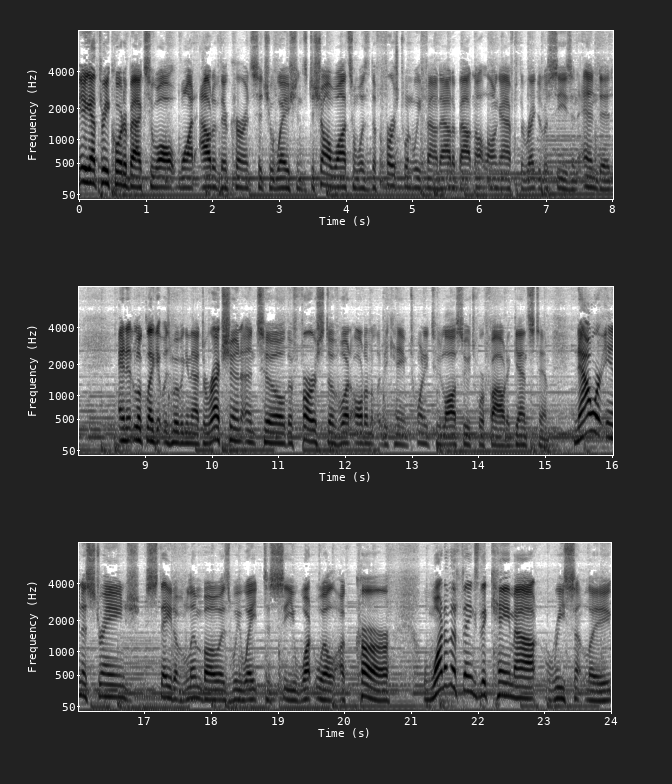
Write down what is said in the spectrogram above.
You got three quarterbacks who all want out of their current situations. Deshaun Watson was the first one we found out about not long after the regular season ended. And it looked like it was moving in that direction until the first of what ultimately became 22 lawsuits were filed against him. Now we're in a strange state of limbo as we wait to see what will occur. One of the things that came out recently,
